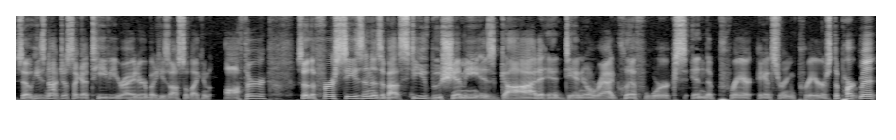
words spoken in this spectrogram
So he's not just like a TV writer, but he's also like an author. So the first season is about Steve Buscemi is God and Daniel Radcliffe works in the prayer answering prayers department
